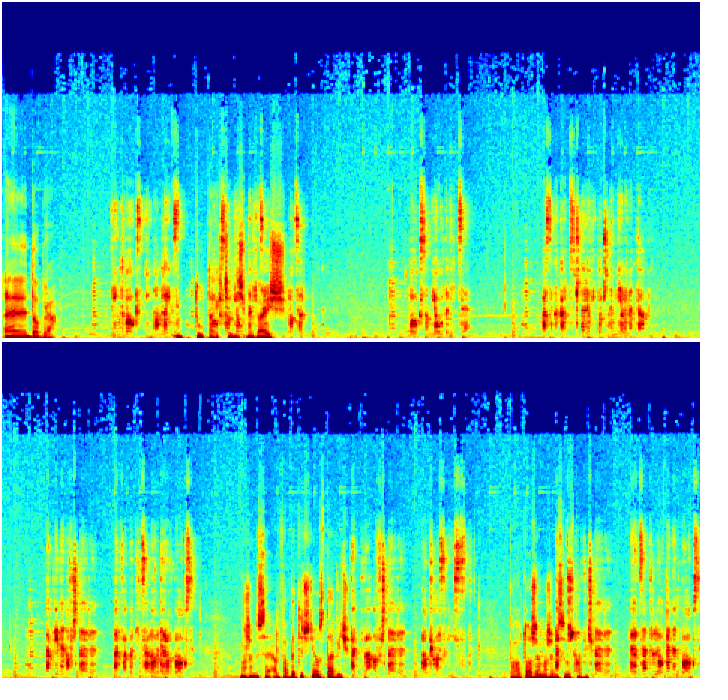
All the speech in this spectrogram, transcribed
E, dobra. Tutaj chcieliśmy wejść. Możemy sobie alfabetycznie ustawić. 2 of 4. Authors list. Po autorze możemy sobie 3 of ustawić. 4. Recently opened box.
